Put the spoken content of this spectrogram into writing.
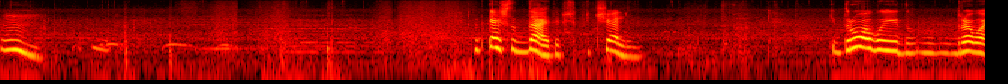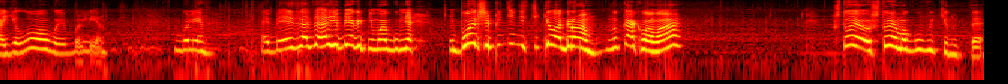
М -м. Это, конечно, да, это все печально. Кедровые дрова, еловые, блин. Блин. Я бегать не могу, у меня больше 50 килограмм. Ну как вам, а? Что я, что я могу выкинуть-то?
